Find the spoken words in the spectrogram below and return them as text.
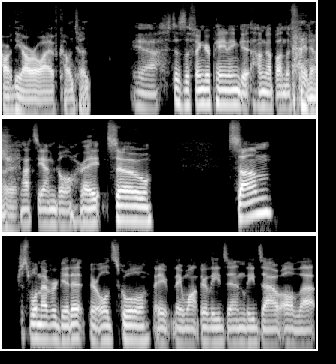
are the ROI of content. Yeah. Does the finger painting get hung up on the fringe? Know, right? That's the end goal, right? So some just will never get it. They're old school. They they want their leads in, leads out, all of that.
